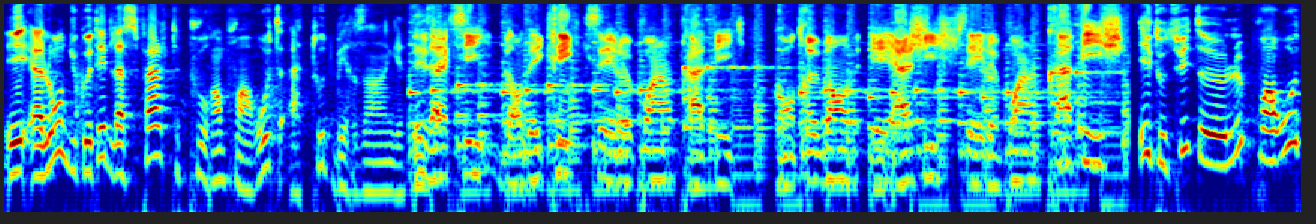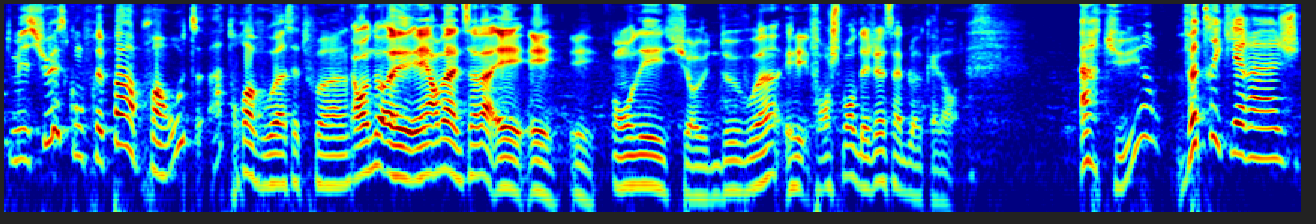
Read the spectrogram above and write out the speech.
Et allons du côté de l'asphalte pour un point route à toute berzingue. Des accidents, des criques, c'est le point trafic. Contrebande et hachiche, c'est le point trafiche. Et tout de suite, euh, le point route, messieurs, est-ce qu'on ferait pas un point route à trois voies cette fois? Oh non, eh, Herman, ça va. Eh, eh, eh. On est sur une deux voies et franchement, déjà, ça bloque. Alors, Arthur, votre éclairage.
